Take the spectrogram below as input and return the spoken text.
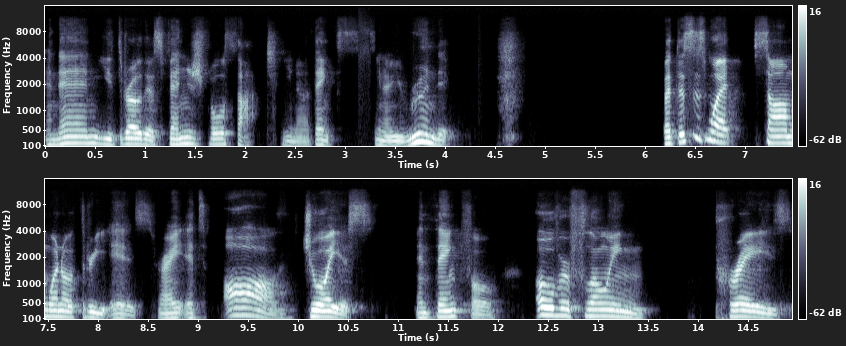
And then you throw this vengeful thought, you know, thanks, you know, you ruined it. But this is what Psalm 103 is, right? It's all joyous and thankful, overflowing praise.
